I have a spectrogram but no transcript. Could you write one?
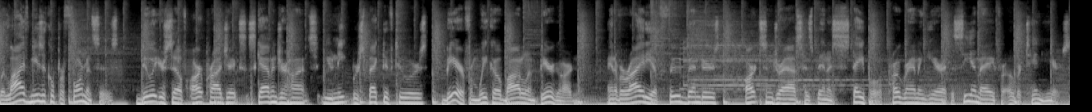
With live musical performances, do it yourself art projects, scavenger hunts, unique perspective tours, beer from WECO Bottle and Beer Garden, and a variety of food vendors, Arts and Draughts has been a staple of programming here at the CMA for over 10 years.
